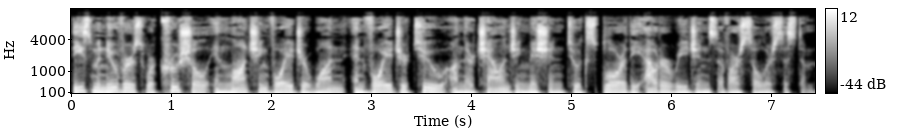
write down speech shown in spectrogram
These maneuvers were crucial in launching Voyager 1 and Voyager 2 on their challenging mission to explore the outer regions of our solar system.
